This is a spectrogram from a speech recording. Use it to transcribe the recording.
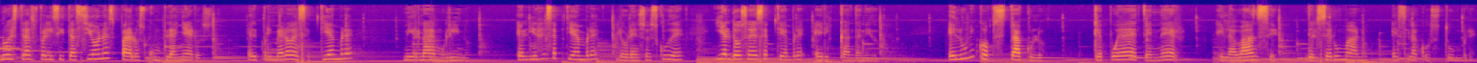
Nuestras felicitaciones para los cumpleañeros. El primero de septiembre, Mirna de Mulino. El 10 de septiembre, Lorenzo Escudé. Y el 12 de septiembre, Eric Candanedo. El único obstáculo que puede detener el avance del ser humano es la costumbre.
